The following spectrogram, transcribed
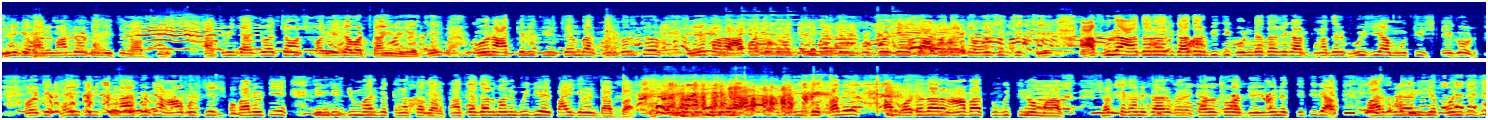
ঝেঁকে মারে মারলে ওটা নিচে লাভবে আর তুমি জানতে পারছ আমার স্বর্গে যাওয়ার টাইম হয়েছে। কোন আজকালি তুমি চেম্বার ফের করেছ? এ করো, আপাতত আমার চেম্বার বসে আছে, আপাতত একটা ওষুধ দিচ্ছি। আফুলে আদার আর গাদার বিচি কোনটা দশেক আর পাঁচের ভুষি আর মুতি সেগড় ওইটা খেয়ে করে চোনায় ফোটে আঁ বসে সকালে উঠে তিনটে ডুব মারবে কাঁচা জল। কাঁচা জল মানে বুঝবে পাইখানার ডাব্বা। যে খাবে, আর পটল আর আঁপ আর পুকুর মাছ। সবথেখানে ব্যবহার করে। কারণ তোমার জৈবনের তিথিরা পার পুড়ে আনিয়ে পৌঁছেছে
